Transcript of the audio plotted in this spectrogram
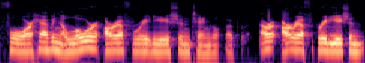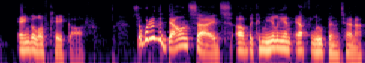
for having a lower RF radiation tangle, uh, RF radiation angle of takeoff. So what are the downsides of the Chameleon F-loop antenna?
